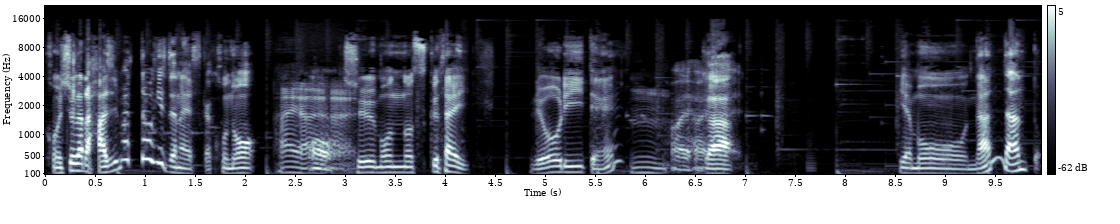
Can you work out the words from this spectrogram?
今週から始まったわけじゃないですか、この。はいはいはい。注文の少ない料理店うん。はいはい。が、いやもう、なんなんと。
